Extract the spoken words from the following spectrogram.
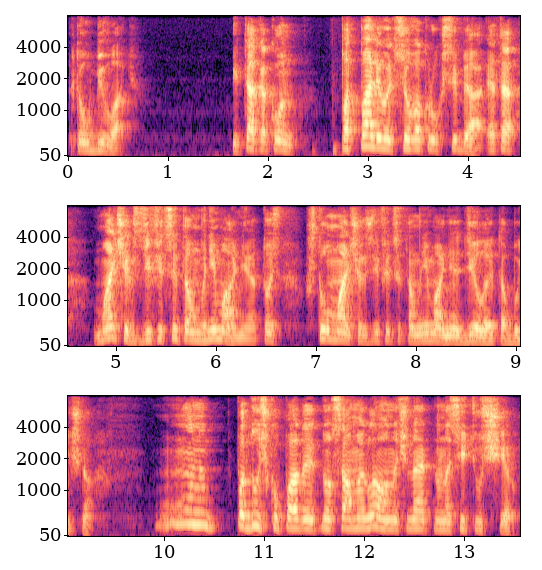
это убивать. И так как он подпаливает все вокруг себя, это мальчик с дефицитом внимания. То есть, что мальчик с дефицитом внимания делает обычно – он подушку падает, но самое главное, он начинает наносить ущерб.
